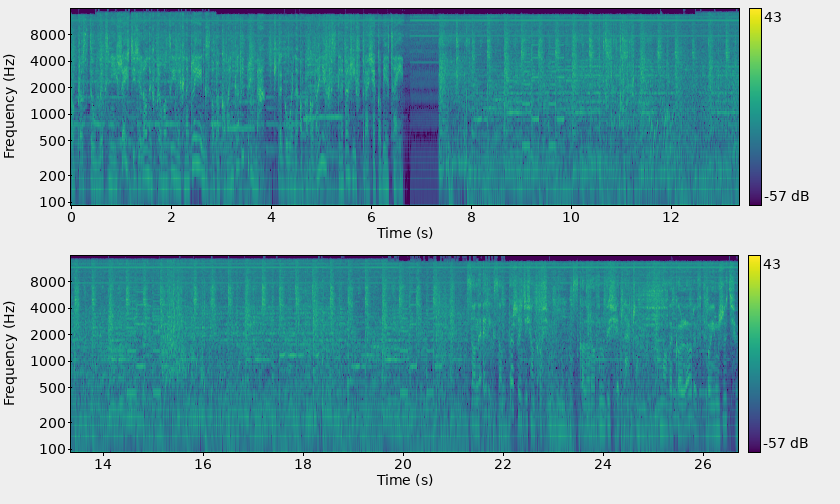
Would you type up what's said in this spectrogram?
Po prostu wytnij sześć zielonych promocyjnych naklejek z opakowań kawy Prima. Szczegóły na opakowaniach w sklepach i w prasie kobiecej. Sony Ericsson T68i z kolorowym wyświetlaczem. Nowe kolory w Twoim życiu.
